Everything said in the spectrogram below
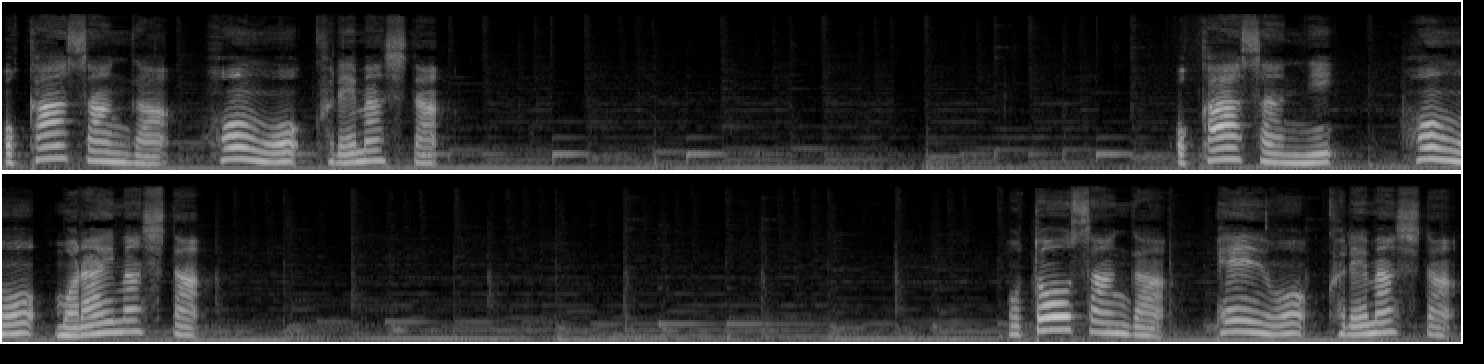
お母さんが本をくれました。お母さんに本をもらいました。お父さんがペンをくれました。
